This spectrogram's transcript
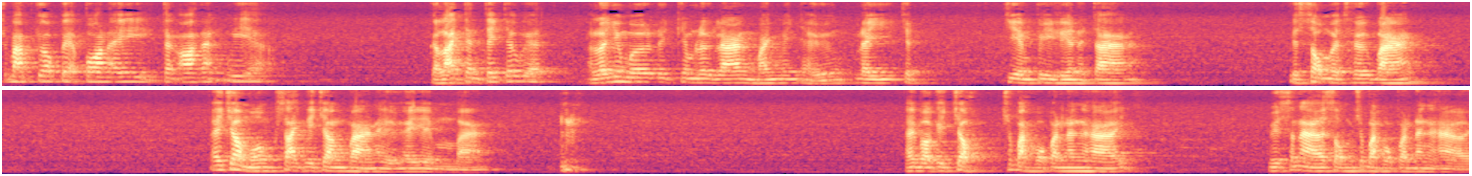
ច្បាប់ជាប់ពាក់ព័ន្ធអីទាំងអស់ហ្នឹងវាកលាច់តែបន្តិចទៅវាឥឡូវយើងមើលដូចខ្ញុំលើកឡើងបាញ់មិញរឿងដីចិត្តជាង2លានអាចារ្យហ្នឹងវាសុំឲ្យធ្វើបានហើយចង់ហ្មងខ្សាច់វាចង់បានហើយរឿងអីទេមិនបាន ហើយបើគេចោះច្បាស់ប៉ុណ្ណឹងហើយវាស្នើសុំច្បាស់ប៉ុណ្ណឹងហើយ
